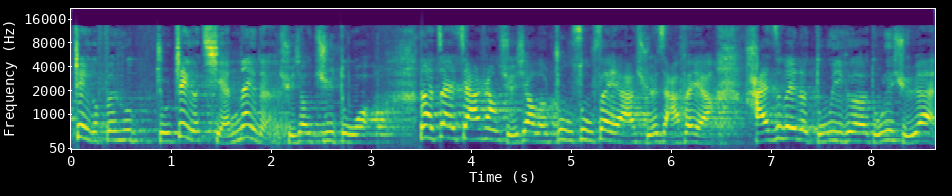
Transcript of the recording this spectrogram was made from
这个分数就这个钱内的学校居多。那再加上学校的住宿费啊、学杂费啊，孩子为了读一个独立学院，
